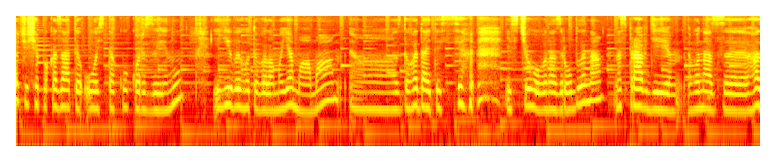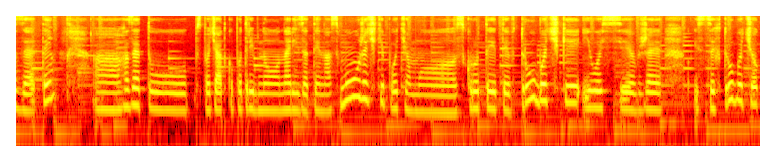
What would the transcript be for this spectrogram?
Хочу ще показати ось таку корзину. Її виготовила моя мама. Е, Здогадайтесь, із чого вона зроблена. Насправді вона з газети. Е, Газету спочатку потрібно нарізати на смужечки, потім е, скрутити в трубочки, і ось вже із цих трубочок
